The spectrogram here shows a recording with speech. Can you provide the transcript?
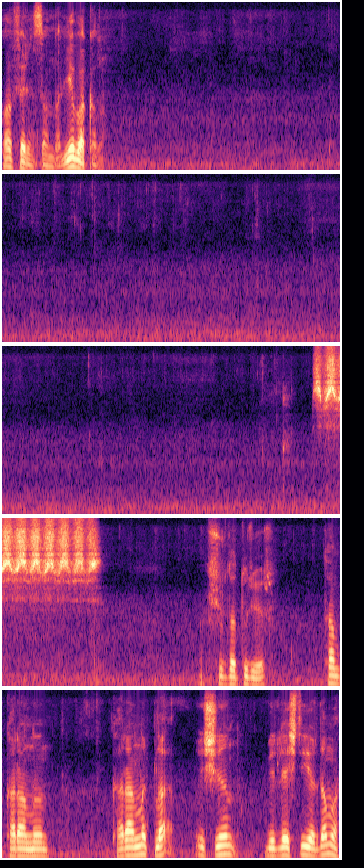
Aferin sandal. Ye bakalım. Pis, pis, pis, pis, pis, pis, pis, pis. Bak şurada duruyor. Tam karanlığın karanlıkla ışığın birleştiği yerde ama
